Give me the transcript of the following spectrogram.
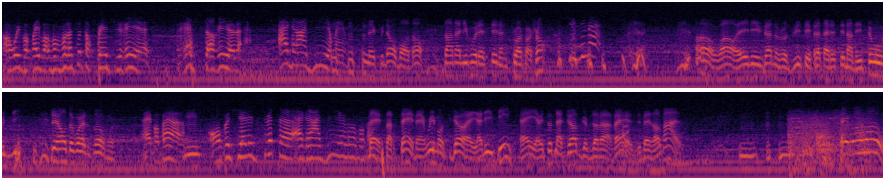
Ah oui, papa, il va, va falloir tout repeinturer, euh, restaurer, euh, agrandir même. mais écoutez, au bâtard, s'en allez-vous rester dans une soie cochon? Quasiment. oh, wow, et les jeunes aujourd'hui, c'est prêt à rester dans des taudis. J'ai hâte de voir ça, moi. Hey, papa, Hum. on peut y aller tout de suite euh, agrandir, là, papa? Ben, certain, ben oui, mon petit gars, hey, allez-y. Hey, avec toute la job que vous avez à faire, c'est bien normal. hey, wow, wow!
